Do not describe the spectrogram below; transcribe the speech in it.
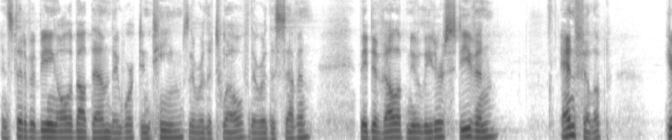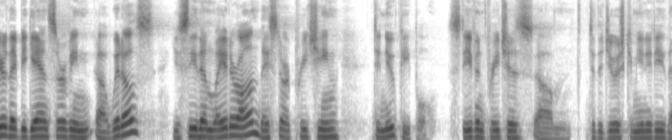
Instead of it being all about them, they worked in teams. There were the 12, there were the seven. They developed new leaders, Stephen and Philip. Here they began serving uh, widows. You see them later on, they start preaching to new people. Stephen preaches um, to the Jewish community, the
